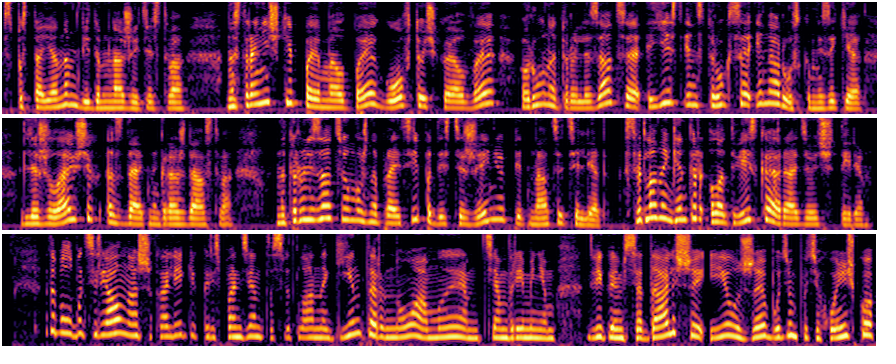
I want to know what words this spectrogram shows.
с постоянным видом на жительство. На страничке pmlp.gov.lv «Ру натурализация» есть инструкция и на русском языке для желающих сдать на гражданство. Натурализацию можно пройти по достижению 15 лет. Светлана Гентер, Латвийское радио 4. Это был материал нашей коллеги, корреспондента Светланы Гинтер. Ну а мы тем временем двигаемся дальше и уже будем потихонечку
